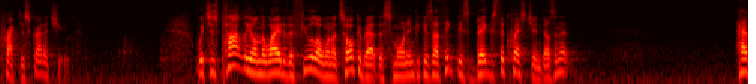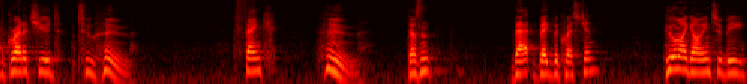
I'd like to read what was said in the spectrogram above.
Practice gratitude which is partly on the way to the fuel I want to talk about this morning because I think this begs the question, doesn't it? Have gratitude to whom? Thank whom? Doesn't that beg the question? Who am I going to be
